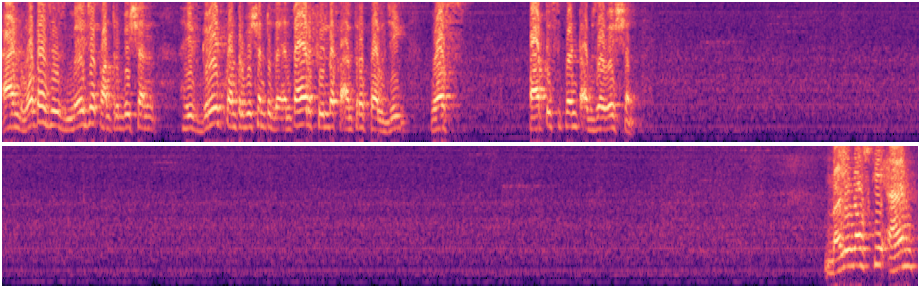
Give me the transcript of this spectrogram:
and what was his major contribution, his great contribution to the entire field of anthropology was participant observation. Malinowski and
